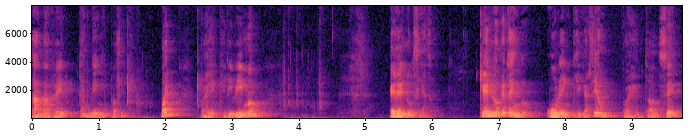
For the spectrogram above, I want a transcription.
A más B también es positivo. Bueno, pues escribimos el enunciado. ¿Qué es lo que tengo? Una implicación. Pues entonces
